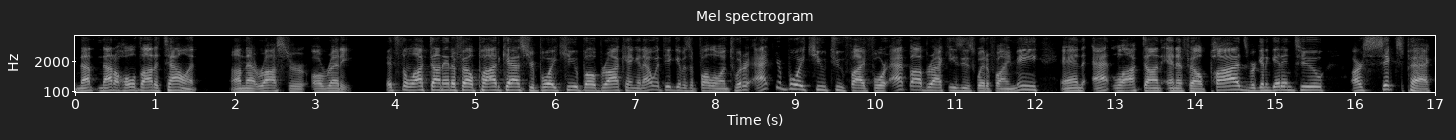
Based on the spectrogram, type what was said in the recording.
not not a whole lot of talent on that roster already. It's the Locked On NFL podcast. Your boy Q, Bo Brock, hanging out with you. Give us a follow on Twitter at your boy Q254, at Bo Brock, easiest way to find me, and at Locked On NFL Pods. We're going to get into our six pack.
